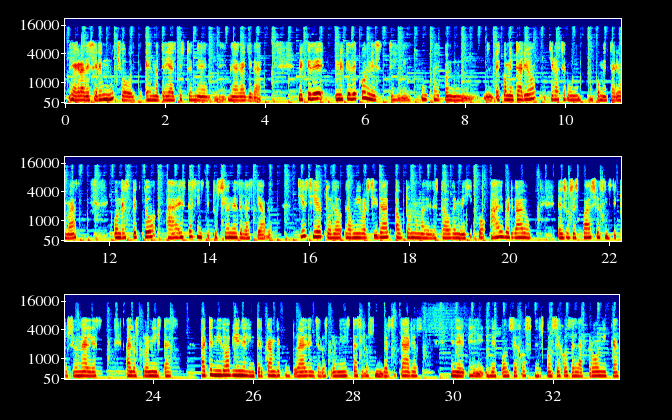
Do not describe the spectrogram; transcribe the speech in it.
Le agradeceré mucho el, material que usted me, haga llegar. Me quedé, me quedé con este eh, con el comentario, quiero hacer un, comentario más con respecto a estas instituciones de las que habla. Sí es cierto, la, la Universidad Autónoma del Estado de México ha albergado en sus espacios institucionales a los cronistas, ha tenido a bien el intercambio cultural entre los cronistas y los universitarios, en, el, en, el consejos, en los consejos de la crónica,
